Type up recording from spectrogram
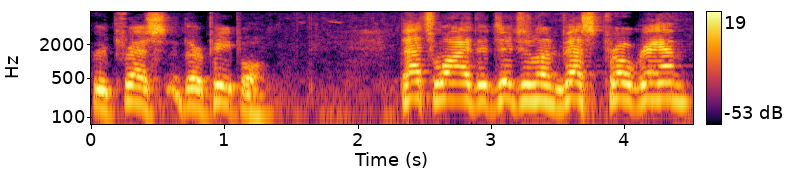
repress their people. That's why the Digital Invest program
